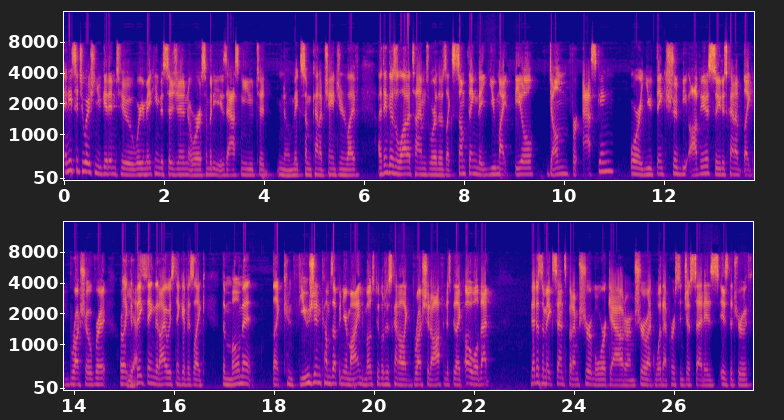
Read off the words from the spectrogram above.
Any situation you get into where you're making a decision or somebody is asking you to, you know, make some kind of change in your life, I think there's a lot of times where there's like something that you might feel dumb for asking or you think should be obvious, so you just kind of like brush over it. Or like the big thing that I always think of is like the moment like confusion comes up in your mind, most people just kind of like brush it off and just be like, "Oh, well that that doesn't make sense, but I'm sure it will work out, or I'm sure like what that person just said is is the truth.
